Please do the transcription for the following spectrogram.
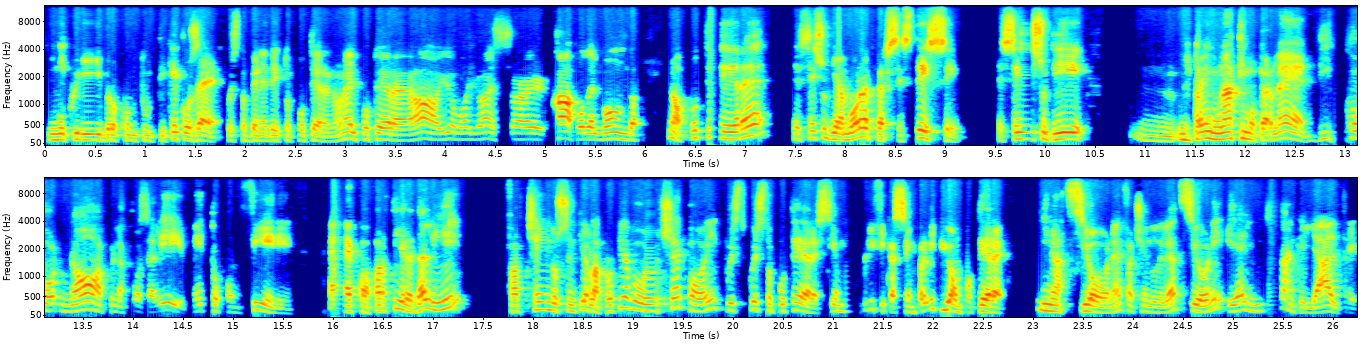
in equilibrio con tutti. Che cos'è questo benedetto potere? Non è il potere, ah, oh, io voglio essere il capo del mondo. No, potere nel senso di amore per se stessi, nel senso di mh, mm, mi prendo un attimo per me, dico no a quella cosa lì, metto confini. Ecco, a partire da lì, facendo sentire la propria voce, poi questo, questo potere si amplifica sempre di più, è un potere in azione, facendo delle azioni e aiuta anche gli altri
